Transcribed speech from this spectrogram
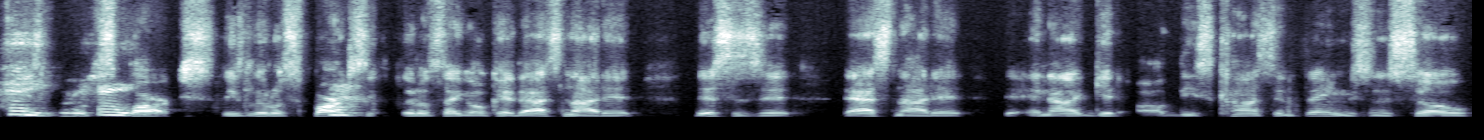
Hey, these little hey. sparks, these little sparks, yeah. these little saying, okay, that's not it. This is it that's not it. And i get all these constant things. And so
